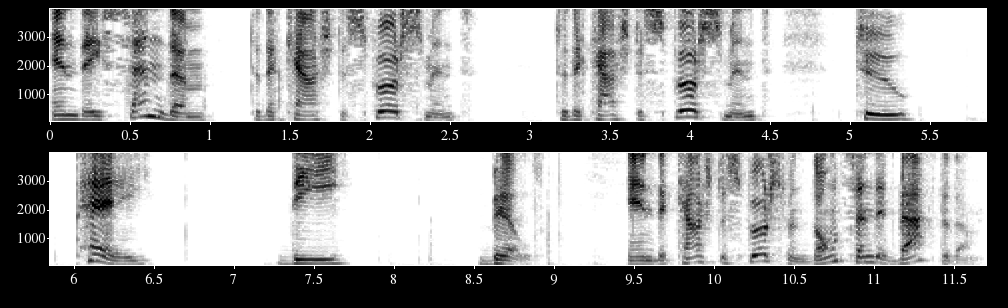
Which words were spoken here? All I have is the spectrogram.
and they send them to the cash disbursement, to the cash disbursement to pay the bill. And the cash disbursement, don't send it back to them.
